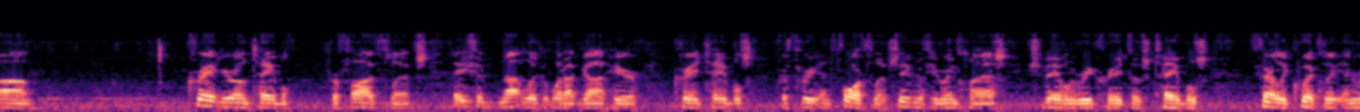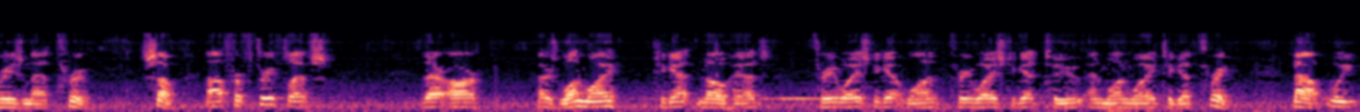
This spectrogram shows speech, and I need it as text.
um, create your own table for five flips. You should not look at what I've got here, create tables for three and four flips. Even if you're in class, you should be able to recreate those tables fairly quickly and reason that through. So uh, for three flips, there are, there's one way to get no heads, three ways to get one, three ways to get two, and one way to get three. Now, we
